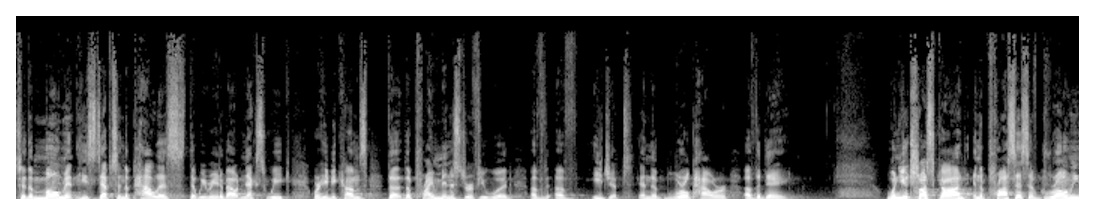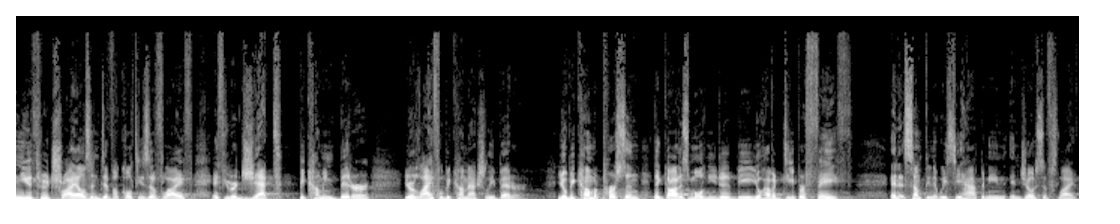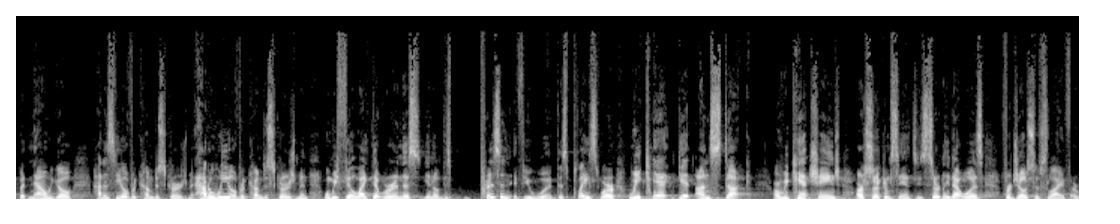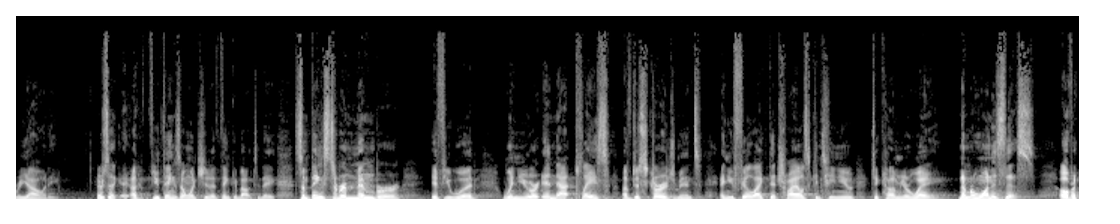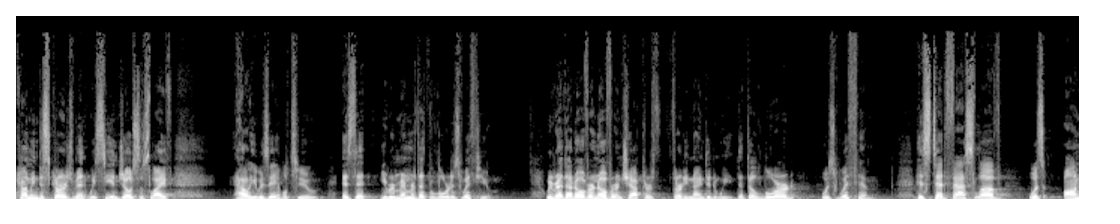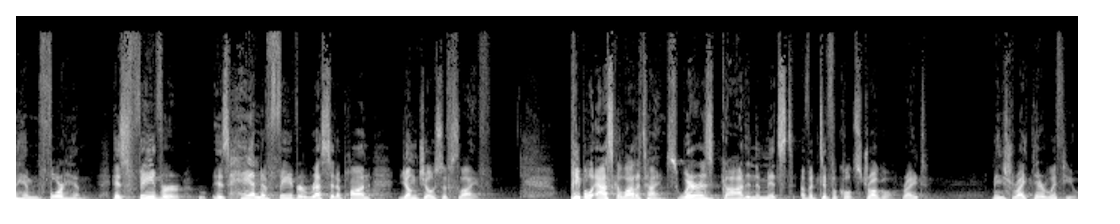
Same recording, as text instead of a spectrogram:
to the moment he steps in the palace that we read about next week, where he becomes the, the prime minister, if you would, of, of Egypt and the world power of the day. When you trust God in the process of growing you through trials and difficulties of life, if you reject becoming bitter, your life will become actually better. You'll become a person that God is molding you to be. You'll have a deeper faith. And it's something that we see happening in Joseph's life. But now we go, how does he overcome discouragement? How do we overcome discouragement when we feel like that we're in this, you know, this prison, if you would, this place where we can't get unstuck or we can't change our circumstances? Certainly that was for Joseph's life a reality. There's a, a few things I want you to think about today. Some things to remember, if you would, when you are in that place of discouragement and you feel like that trials continue to come your way. Number one is this overcoming discouragement, we see in Joseph's life how he was able to, is that you remember that the Lord is with you. We read that over and over in chapter 39, didn't we? That the Lord was with him. His steadfast love was on him and for him. His favor, his hand of favor rested upon young Joseph's life. People ask a lot of times, where is God in the midst of a difficult struggle, right? I mean, he's right there with you.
